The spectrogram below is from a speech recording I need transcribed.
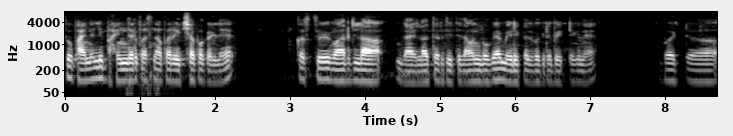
सो फायनली भाईंदरपासून आपण रिक्षा पकडले. कस्तुरी मार्गला जायला तर तिथे जाऊन बघूया. मेडिकल वगैरे भेटते की नाही. बट uh,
